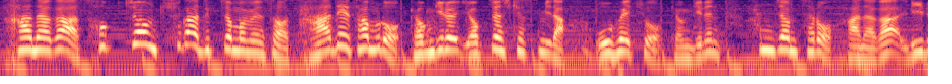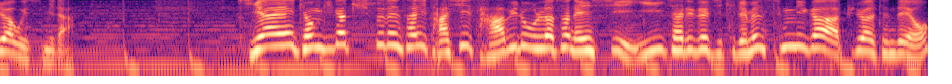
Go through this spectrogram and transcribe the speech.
하나가 석점 추가 득점하면서 4대 3으로 경기를 역전시켰습니다. 5회 초 경기는 한 점 차로 하나가 리드하고 있습니다. 기아의 경기가 취소된 사이 다시 4위로 올라선 NC 이 자리를 지키려면 승리가 필요할 텐데요.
